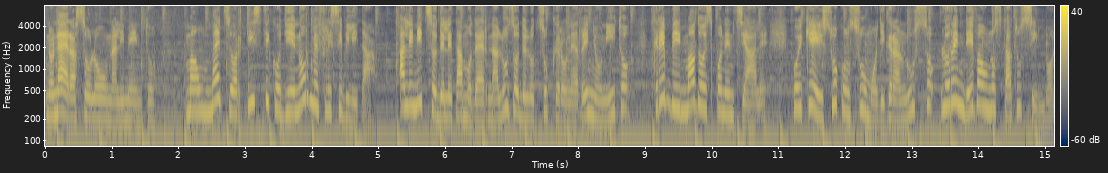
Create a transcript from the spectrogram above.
non era solo un alimento, ma un mezzo artistico di enorme flessibilità. All'inizio dell'età moderna l'uso dello zucchero nel Regno Unito crebbe in modo esponenziale, poiché il suo consumo di gran lusso lo rendeva uno status symbol.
